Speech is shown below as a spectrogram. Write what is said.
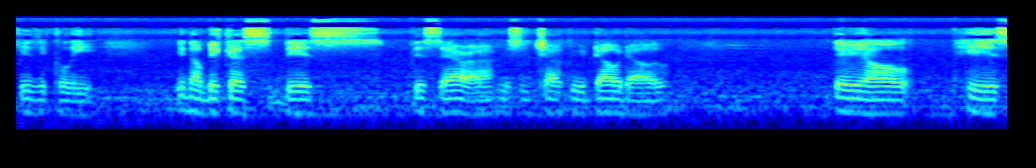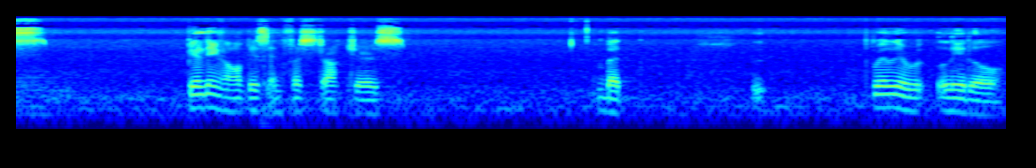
physically, you know, because this this era, Mr. Joko Widodo, they all he's building all these infrastructures, but really little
